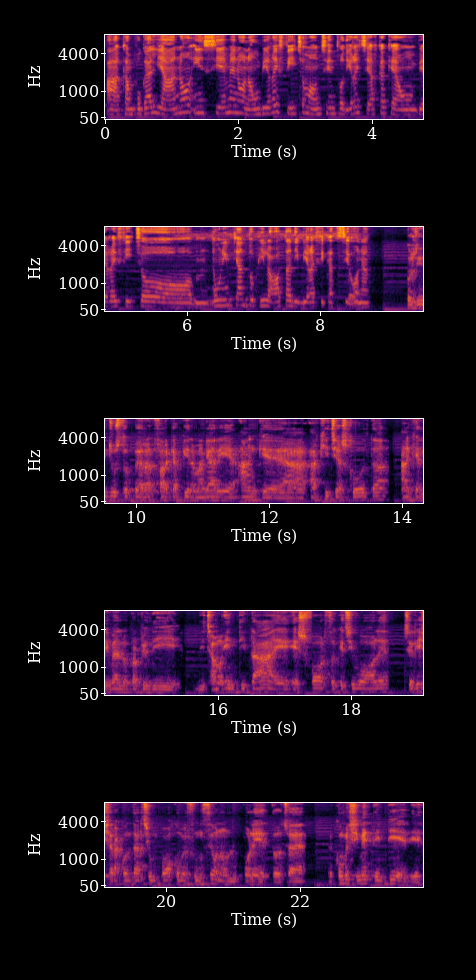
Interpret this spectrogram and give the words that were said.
a Campo Galliano insieme non a un birrificio ma a un centro di ricerca che è un birrificio, mm, un impianto pilota di birrificazione. Così giusto per far capire magari anche a, a chi ci ascolta, anche a livello proprio di diciamo, entità e, e, sforzo che ci vuole, se riesce a raccontarci un po' come funziona un lupoletto, cioè come si mette in piedi.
